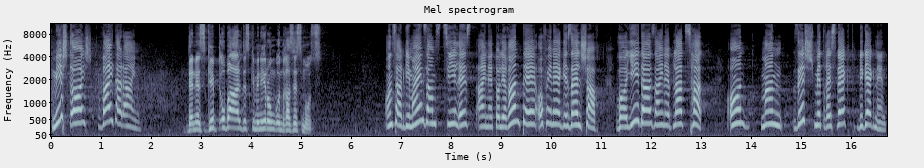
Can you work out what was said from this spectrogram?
Mischt euch weiter ein. Denn es gibt überall Diskriminierung und Rassismus. Unser gemeinsames Ziel ist eine tolerante, offene Gesellschaft, wo jeder seinen Platz hat und man sich mit Respekt begegnet.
